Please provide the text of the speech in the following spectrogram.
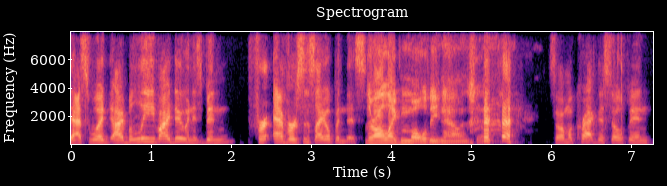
That's what I believe I do, and it's been forever since I opened this. They're all like moldy now and shit. so I'm gonna crack this open,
